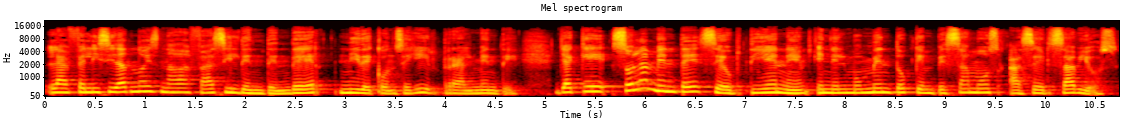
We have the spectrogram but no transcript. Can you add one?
La felicidad no es nada fácil de entender ni de conseguir realmente, ya que solamente se obtiene en el momento que empezamos a ser sabios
